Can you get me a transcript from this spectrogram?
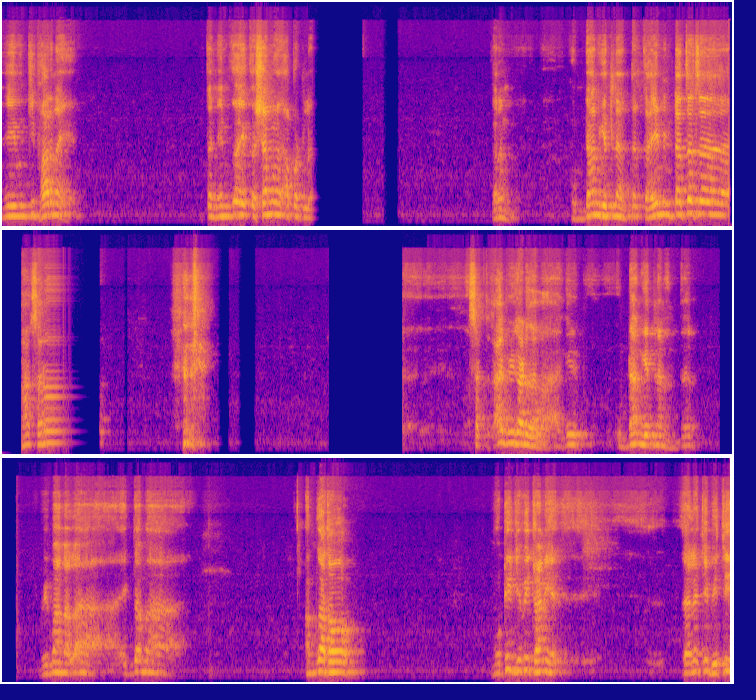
ही उंची फार नाही आहे. तर नेमकं हे कशामुळे आपटलं? कारण उड्डाण घेतल्यानंतर काही मिनिटातच हा सर्व काय बिघाड झाला. की उड्डाण घेतल्यानंतर विमानाला एकदम अपघात हो. मोठी जीवितहानी झाल्याची भीती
